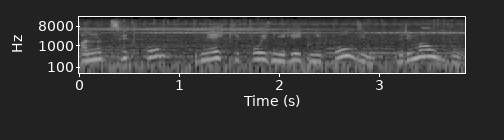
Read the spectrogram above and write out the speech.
А над цветком в мягкий поздний летний полдень дремал бук.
